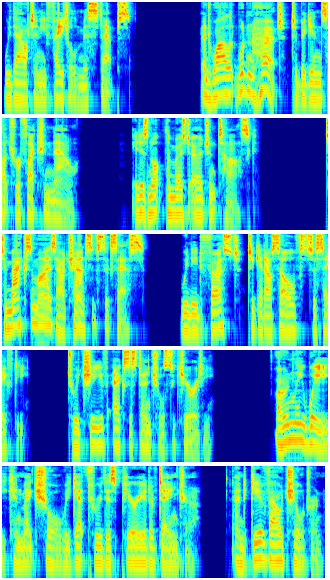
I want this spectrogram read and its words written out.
without any fatal missteps. And while it wouldn't hurt to begin such reflection now, it is not the most urgent task. To maximize our chance of success, we need first to get ourselves to safety, to achieve existential security. Only we can make sure we get through this period of danger and give our children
